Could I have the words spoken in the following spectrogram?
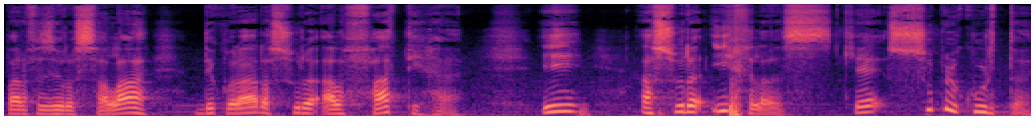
para fazer o Salah, decorar a Sura Al-Fatiha e a Sura Ikhlas, que é super curta.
